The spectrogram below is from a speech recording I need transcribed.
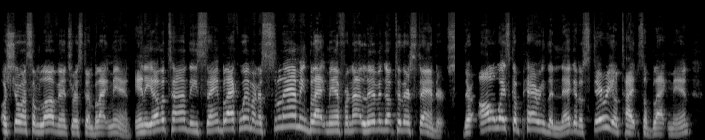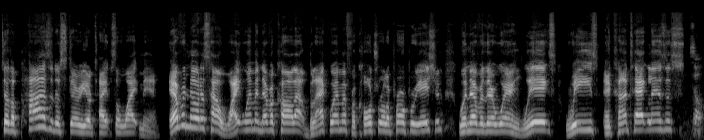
or showing some love interest in black men. Any other time, these same black women are slamming black men for not living up to their standards. They're always comparing the negative stereotypes of black men to the positive stereotypes of white men. Ever notice how white women never call out black women for cultural appropriation whenever they're wearing wigs, weaves, and contact lenses? So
